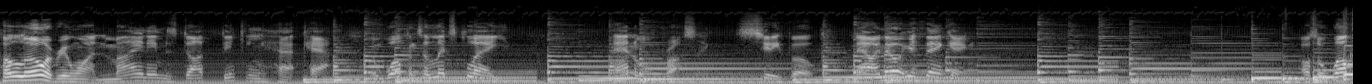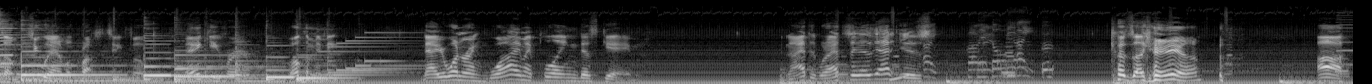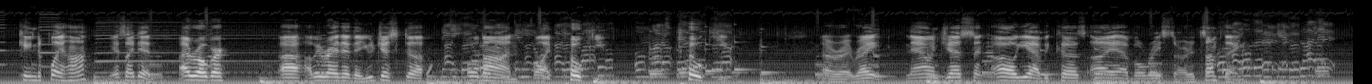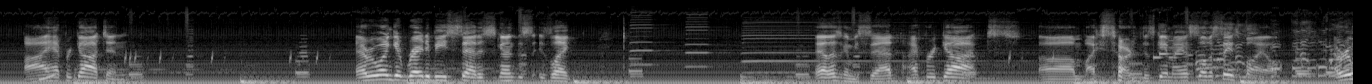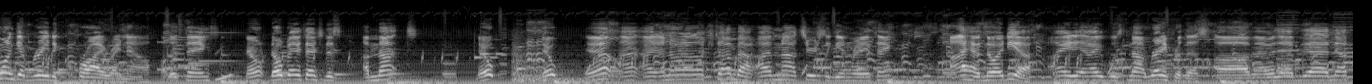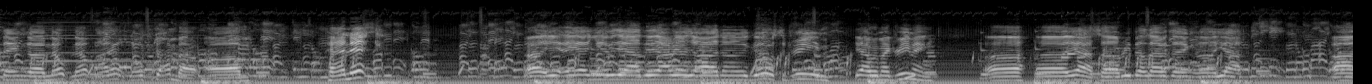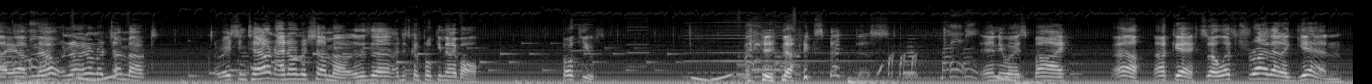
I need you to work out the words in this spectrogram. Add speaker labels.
Speaker 1: Hello everyone, my name is Doc Thinking Hat Cat, and welcome to Let's Play Animal Crossing City Folk. Now I know what you're thinking. Also, welcome to Animal Crossing City Folk. Thank you for welcoming me. Now you're wondering, why am I playing this game? And I have to, what I have to say to that is, cause I can. Ah, came to play, huh? Yes, I did. Hi, Rover. Uh, I'll be right there. there. You just, uh, hold on while I poke you. Poke you. Alright, right? Now in just Oh, yeah, because I have already started something. I had forgotten. Everyone get ready to be sad. This is gonna- this is like... Yeah, this is gonna be sad. I forgot. Um, I started this game. I still have a save file. Everyone get ready to cry right now. Other things? No, don't pay attention to this. I'm not... Nope. Nope. Yeah, I, I know, what you're talking about. I'm not seriously getting ready anything. I have no idea. I, I was not ready for this. Um, uh, uh, nothing. Uh, nope, nope. I don't know what you're talking about. Um, panic? Uh, yeah, yeah, yeah, yeah, yeah, yeah, yeah, ghost, a dream. Yeah, what am I dreaming? Uh, uh, yes, uh, rebuild everything. Uh, yeah. Uh, yeah, no, no, I don't know what you're talking about. Racing Town? I don't know what you're talking about. This, uh, I'm just gonna poke you in the eyeball. Poke you. I did not expect this. Anyways, bye. Oh, okay, so let's try that again.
